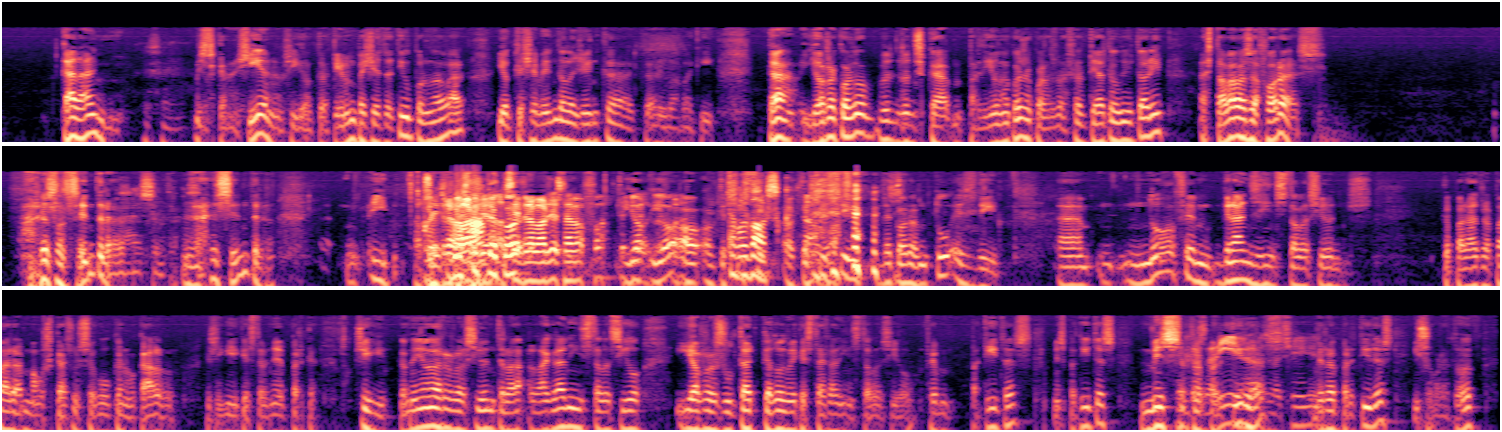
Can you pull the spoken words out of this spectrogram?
cada any sí. més que naixien, o sigui, el creixement vegetatiu per una part i el creixement de la gent que, que arribava aquí. Clar, jo recordo doncs, que, per dir una cosa, quan es va fer el teatre auditori, estava a les afores. Ara és el centre. Ara és centre. Ara és centre. I, El centre Borja, el centre Borja estava fort. jo, jo el, el que sí el que sí estic d'acord amb tu és dir eh, no fem grans instal·lacions que per altra part en molts casos segur que no cal que sigui aquesta manera perquè, o sigui, que no hi ha una relació entre la, la gran instal·lació i el resultat que dona aquesta gran instal·lació. Fem petites, més petites més repartides més repartides i sobretot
